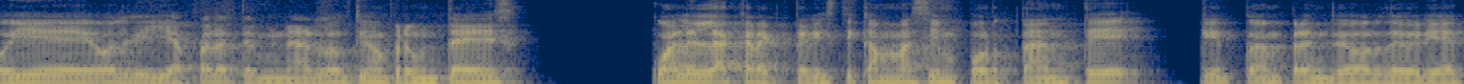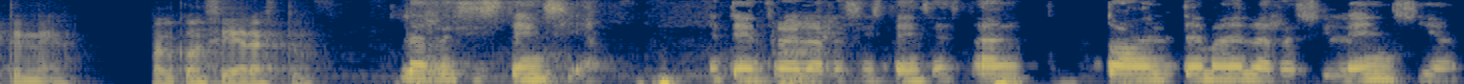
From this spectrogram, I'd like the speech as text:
Oye, Olga, y ya para terminar, la última pregunta es, ¿cuál es la característica más importante que todo emprendedor debería de tener? ¿Cuál consideras tú? La resistencia. Dentro de la resistencia está todo el tema de la resiliencia,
